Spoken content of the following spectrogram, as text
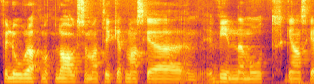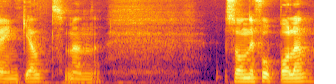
förlorat mot lag som man tycker att man ska vinna mot ganska enkelt, men sån är fotbollen.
